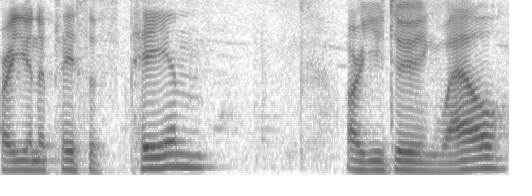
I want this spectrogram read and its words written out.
Are you in a place of pain? Are you doing well?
